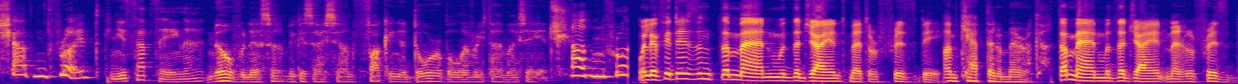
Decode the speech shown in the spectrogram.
Schadenfreude. Can you stop saying that? No, Vanessa, because I sound fucking adorable every time I say it. Schadenfreude. Well, if it isn't the man with the giant metal frisbee. I'm Captain America. The man with the giant metal frisbee.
